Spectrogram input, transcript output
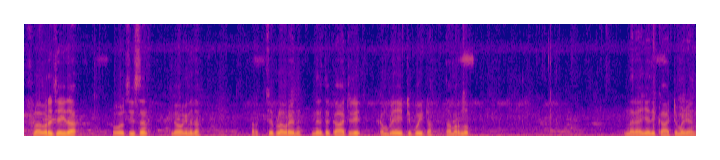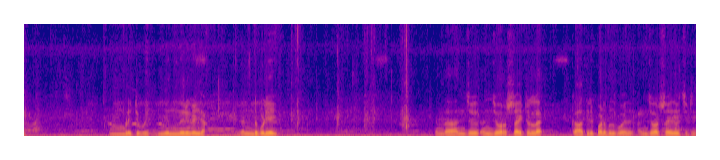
ഫ്ലവർ ചെയ്ത ഹോൾ സീസൺ ലോഗിനിതാ നിറച്ച് ഫ്ലവർ ആയിരുന്നു. ഇന്നലത്തെ കാറ്റിൽ കംപ്ലീറ്റ് പോയിട്ടാ. തമർന്നു. ഇന്നലെ അയ്യതി കാറ്റും മഴയാണ്. കംപ്ലീറ്റ് പോയി. ഇനി ഒന്നിനും കഴിയില്ല. രണ്ട് പൊളിയായി. എന്താ അഞ്ച് അഞ്ച് വർഷമായിട്ടുള്ള കാത്തിരിപ്പാണ് ഇപ്പോൾ ഇത് പോയത്. അഞ്ച് വർഷമായത് വെച്ചിട്ട്.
